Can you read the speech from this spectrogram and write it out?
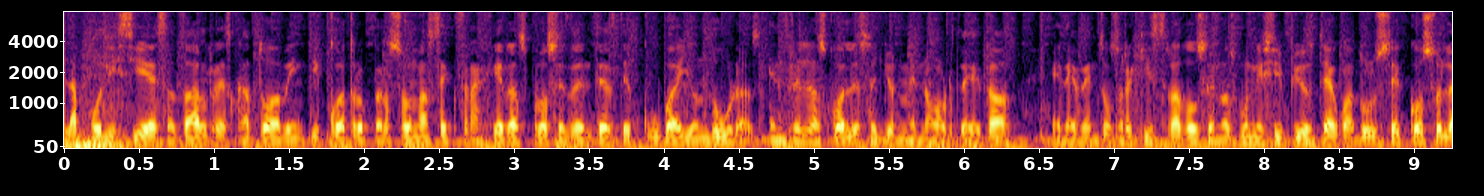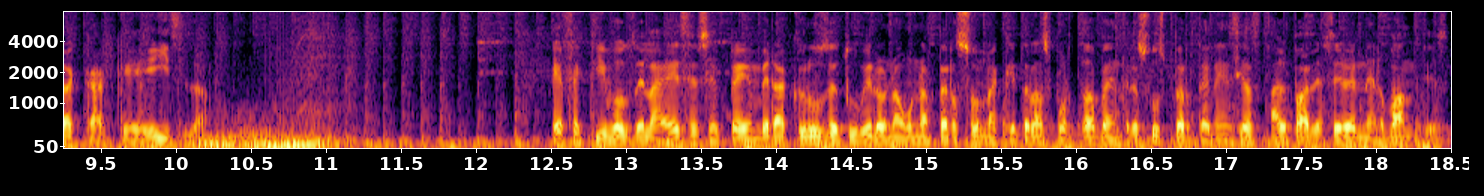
La policía estatal rescató a 24 personas extranjeras procedentes de Cuba y Honduras, entre las cuales hay un menor de edad, en eventos registrados en los municipios de Aguadulce, Cozolacaque e Isla. Efectivos de la SCP en Veracruz detuvieron a una persona que transportaba entre sus pertenencias al parecer enervantes.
